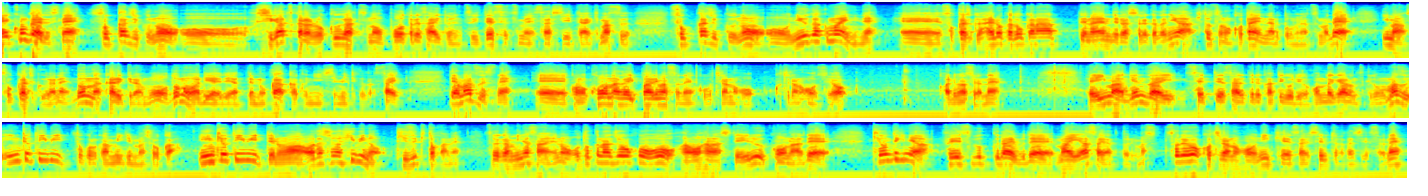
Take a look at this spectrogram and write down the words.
えー、今回はですね、速化塾の4月から6月のポータルサイトについて説明させていただきます。速化塾の入学前にね、えー、速化塾入ろうかどうかなって悩んでいらっしゃる方には一つの答えになると思いますので、今、速化塾がね、どんなカリキュラムをどの割合でやってるのか確認してみてください。ではまずですね、えー、このコーナーがいっぱいありますよね。こちらの方。こちらの方ですよ。ありますよね。え今現在設定されているカテゴリーがこんだけあるんですけども、まず隠居 TV ってところから見てみましょうか。隠居 TV っていうのは私の日々の気づきとかね、それから皆さんへのお得な情報をお話しているコーナーで、基本的には Facebook ライブで毎朝やっております。それをこちらの方に掲載しているという形ですよね。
